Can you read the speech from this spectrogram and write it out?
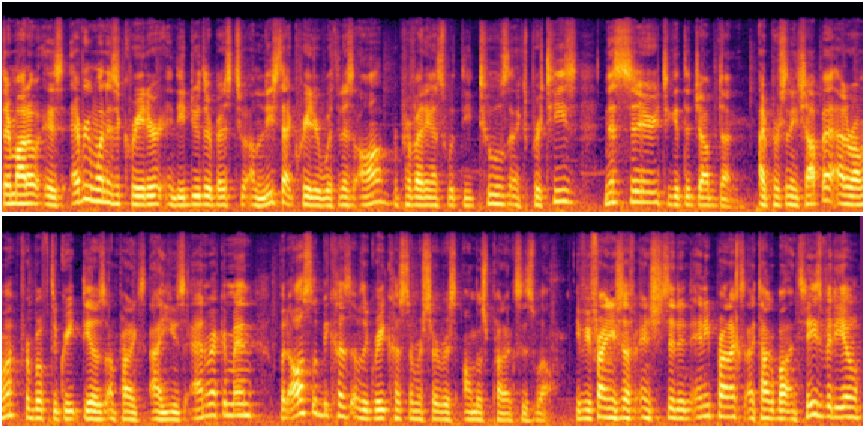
Their motto is everyone is a creator and they do their best to unleash that creator within us all by providing us with the tools and expertise necessary to get the job done. I personally shop at Adorama for both the great deals on products I use and recommend, but also because of the great customer service on those products as well. If you find yourself interested in any products I talk about in today's video,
